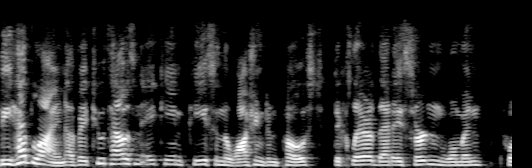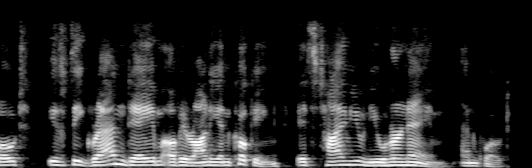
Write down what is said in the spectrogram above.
The headline of a 2018 piece in the Washington Post declared that a certain woman, quote, is the grand dame of Iranian cooking. It's time you knew her name, end quote.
